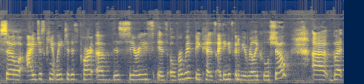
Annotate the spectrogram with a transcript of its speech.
So I just can't wait to this part of this series is over with because I think it's going to be a really cool show. Uh, but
